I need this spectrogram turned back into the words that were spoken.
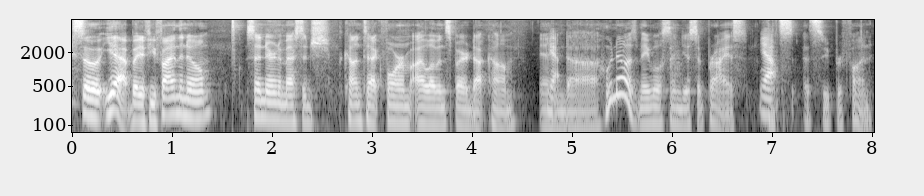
so yeah, but if you find the gnome, send Aryn a message. Contact form iloveinspired.com. And uh, who knows? Maybe we'll send you a surprise. Yeah. That's, that's super fun.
